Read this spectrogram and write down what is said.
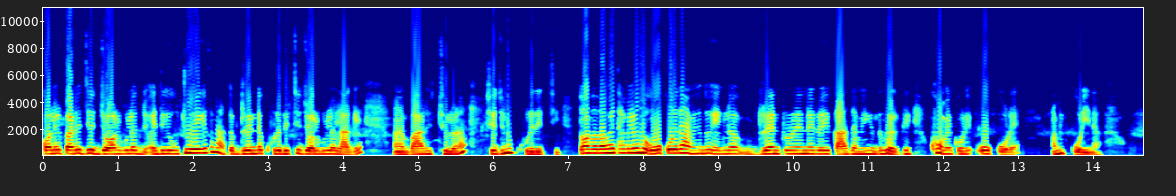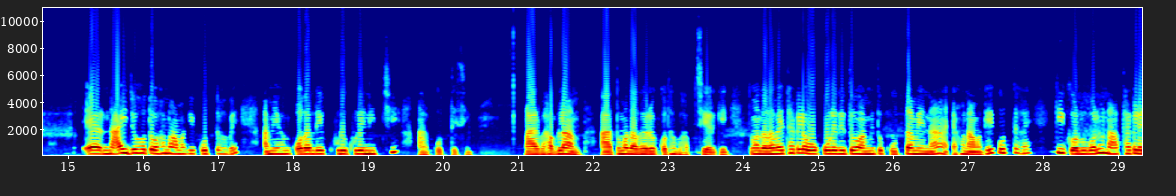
কলের পাড়ে যে জলগুলো, এদিকে উঁচু হয়ে গেছে না, তো ড্রেনটা খুঁড়ে দিচ্ছি, জলগুলো লাগে বার হচ্ছিল না, সেজন্য খুঁড়ে দিচ্ছি। তোমার দাদাভাই থাকলে কিন্তু ও করে দেয়, আমি কিন্তু এগুলো ড্রেন ট্রেনের এই কাজ আমি কিন্তু কমে করি, ও করে। আমি করি না। নাই যেহেতু এখন আমাকে করতে হবে, আমি এখন কোদাল দিয়ে খুঁড়ে খুঁড়ে নিচ্ছি আর করতেছি। আর ভাবলাম, আর তোমার দাদাভাইয়ের কথা ভাবছি আর কি। তোমার দাদাভাই থাকলে ও করে দিত, আমি তো করতামই না, এখন আমাকেই করতে হয়। কি করব বলো? না থাকলে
